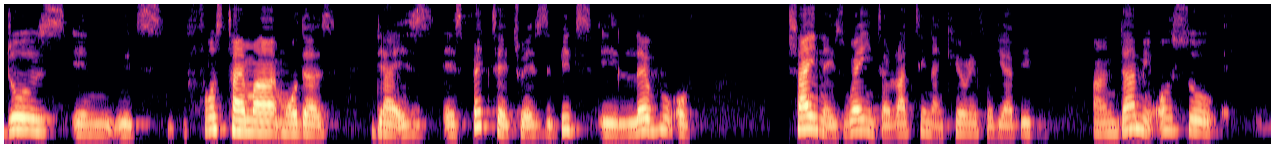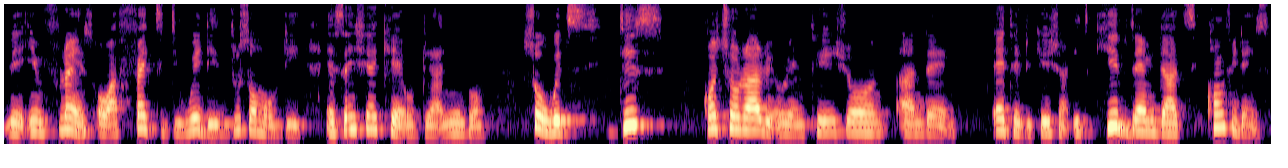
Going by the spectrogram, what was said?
those in with first timer mothers is expected to exhibit a level of shyness when interacting and caring for their baby. And that may also may influence or affect the way they do some of the essential care of their newborn. So with this cultural reorientation and uh, health education it gives them that confidence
